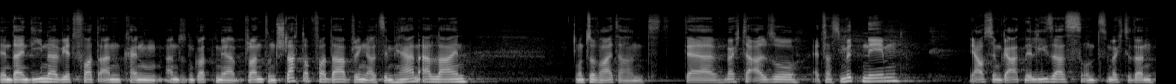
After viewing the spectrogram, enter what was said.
denn dein Diener wird fortan keinem anderen Gott mehr Brand- und Schlachtopfer darbringen als dem Herrn allein und so weiter. Und der möchte also etwas mitnehmen, ja, aus dem Garten Elisas und möchte dann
